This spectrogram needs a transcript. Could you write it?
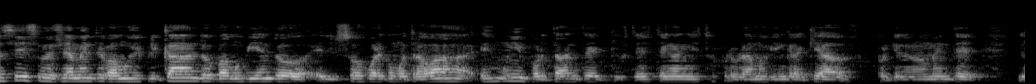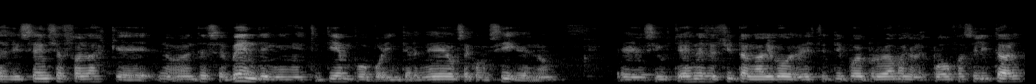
Así sucesivamente vamos explicando, vamos viendo el software cómo trabaja. Es muy importante que ustedes tengan estos programas bien craqueados, porque normalmente las licencias son las que normalmente se venden en este tiempo por internet o se consiguen, ¿no? Eh, si ustedes necesitan algo de este tipo de programas, yo les puedo facilitar.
